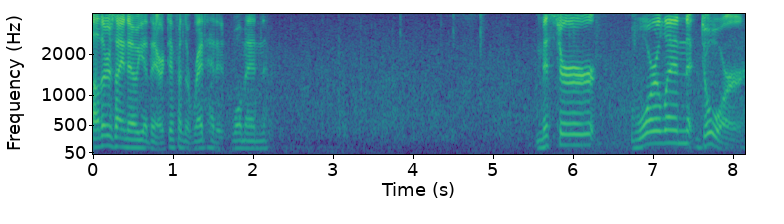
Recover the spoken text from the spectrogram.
Others I know, yeah, they are different. The red-headed woman. Mr. Warlin Door.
